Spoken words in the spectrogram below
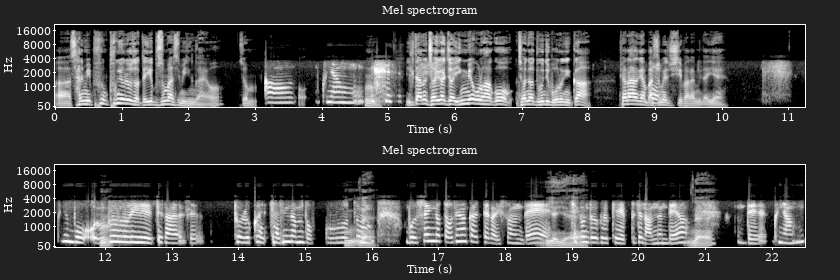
아, 삶이 풍, 풍요로워졌다. 이게 무슨 말씀이신가요? 좀 어, 그냥 음. 일단은 저희가 저 익명으로 하고 전혀 누군지 모르니까 편하게 네. 말씀해 주시기 바랍니다. 예. 그냥 뭐 얼굴이 제가 이제 별로 가- 자신감도 없고 음, 좀 네. 못생겼다고 생각할 때가 있었는데 예, 예. 지금도 그렇게 예쁘진 않는데요. 네. 근데 그냥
